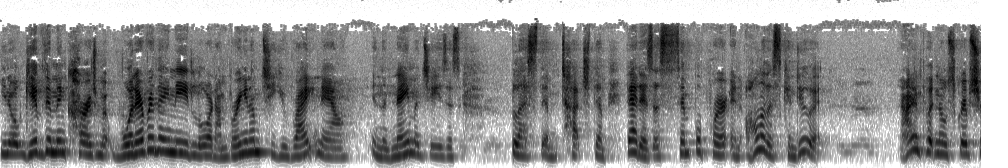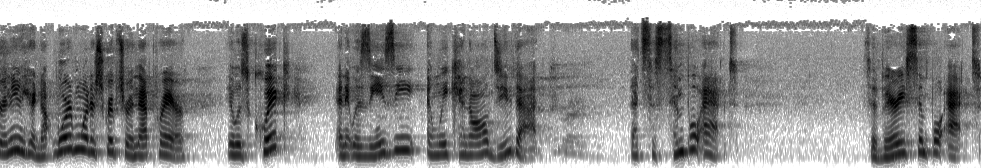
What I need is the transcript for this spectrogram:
you know, give them encouragement. Whatever they need, Lord, I'm bringing them to you right now in the name of Jesus. Bless them, touch them. That is a simple prayer, and all of us can do it. I didn't put no scripture in here, not more than one scripture in that prayer. It was quick and it was easy, and we can all do that. That's a simple act. It's a very simple act.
